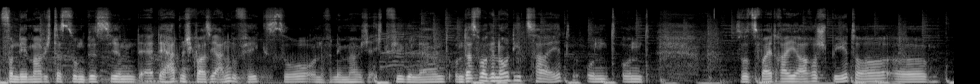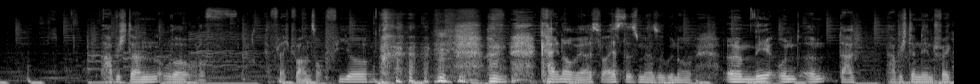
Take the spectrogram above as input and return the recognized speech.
von dem habe ich das so ein bisschen, der, der hat mich quasi angefixt so und von dem habe ich echt viel gelernt. Und das war genau die Zeit und, und so zwei, drei Jahre später äh, habe ich dann, oder, oder vielleicht waren es auch vier, keiner weiß, weiß das mehr so genau. Ähm, nee, und ähm, da habe ich dann den Track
